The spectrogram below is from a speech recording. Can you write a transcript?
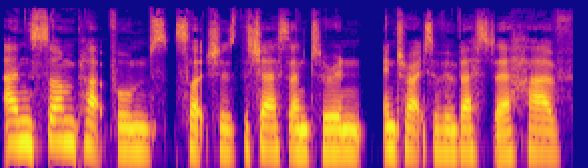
And some platforms, such as the Share Centre and Interactive Investor, have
